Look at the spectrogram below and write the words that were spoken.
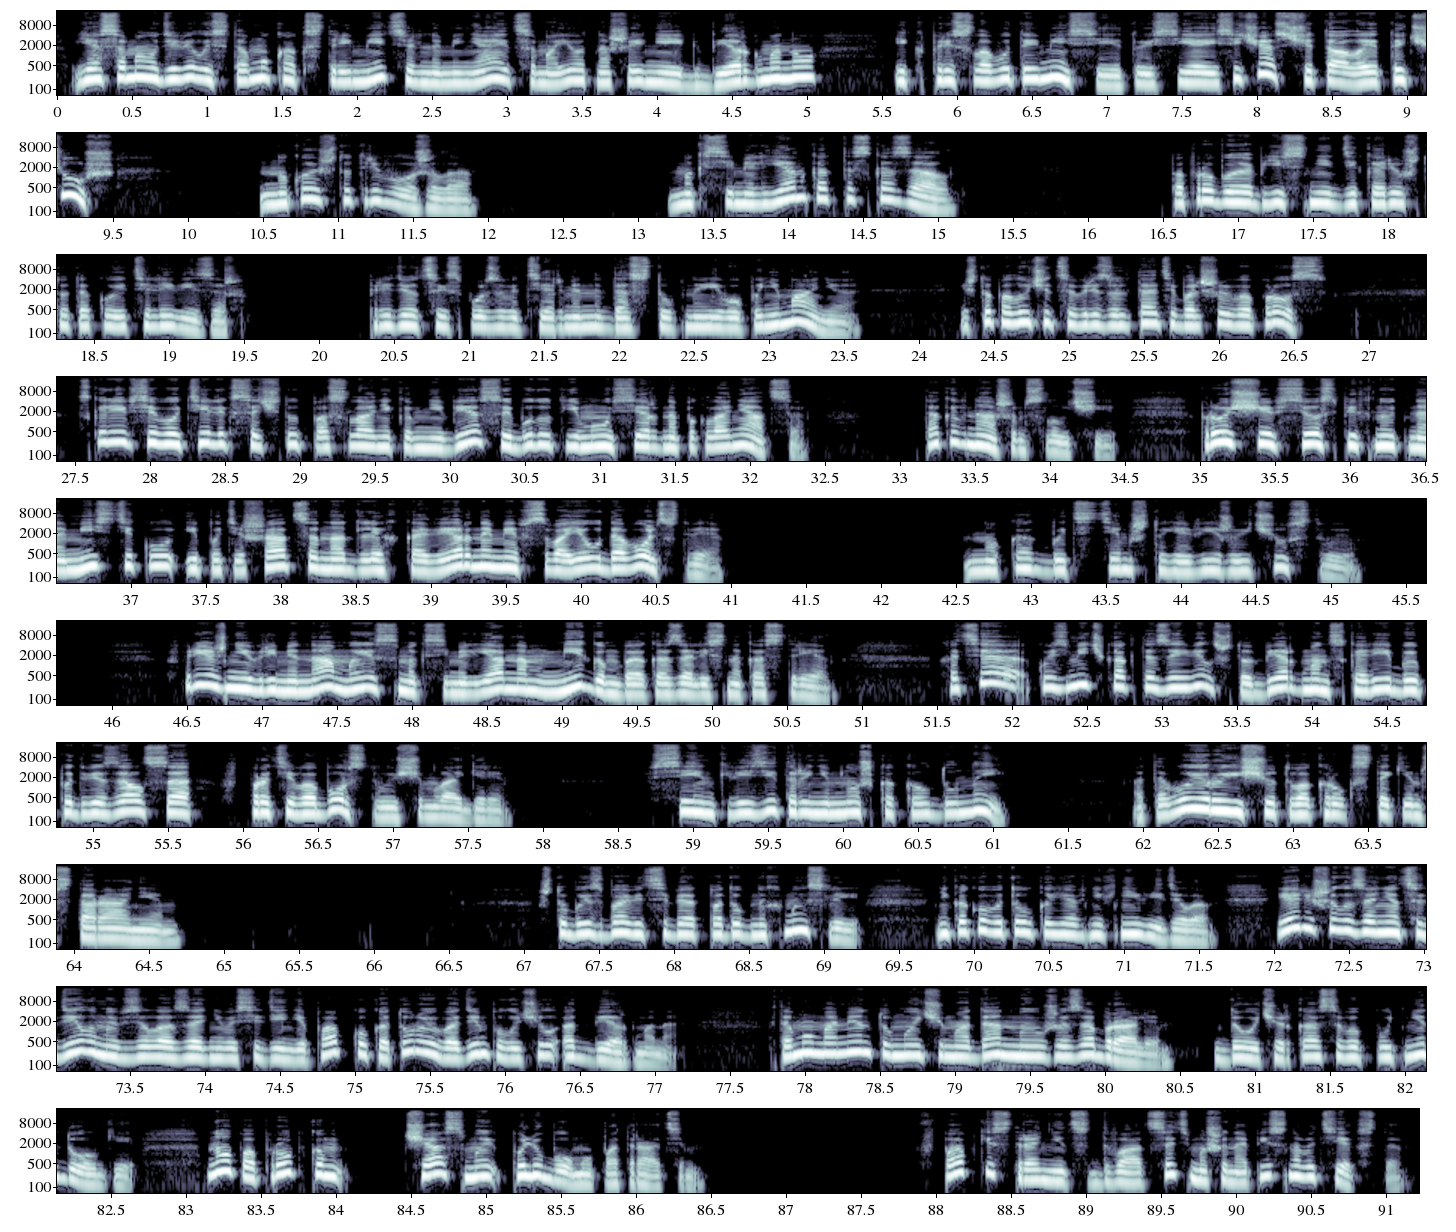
Я сама удивилась тому, как стремительно меняется мое отношение и к Бергману, и к пресловутой миссии, то есть я и сейчас считала это чушь, но кое-что тревожило. Максимилиан как-то сказал, «Попробую объяснить дикарю, что такое телевизор. Придется использовать термины, доступные его пониманию, и что получится в результате большой вопрос — Скорее всего, Телекс сочтут посланником небес и будут ему усердно поклоняться. Так и в нашем случае. Проще все спихнуть на мистику и потешаться над легковерными в свое удовольствие. Но как быть с тем, что я вижу и чувствую? В прежние времена мы с Максимилианом мигом бы оказались на костре — Хотя Кузьмич как-то заявил, что Бергман скорее бы подвязался в противоборствующем лагере. Все инквизиторы немножко колдуны, а того и рыщут вокруг с таким старанием. Чтобы избавить себя от подобных мыслей, никакого толка я в них не видела. Я решила заняться делом и взяла с заднего сиденья папку, которую Вадим получил от Бергмана. К тому моменту мой чемодан мы уже забрали — до Черкасова путь недолгий, но по пробкам час мы по-любому потратим. В папке страниц 20 машинописного текста.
